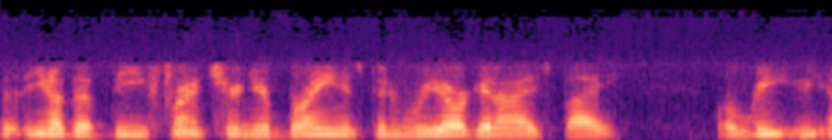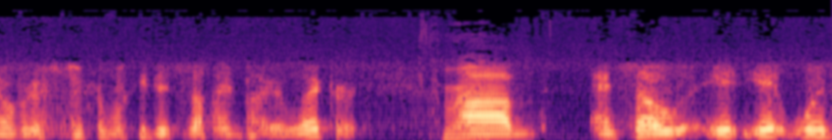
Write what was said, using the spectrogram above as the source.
you know, the the furniture in your brain has been reorganized by, or re, you know, redesigned by liquor. Right. Um, and so it, it was,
